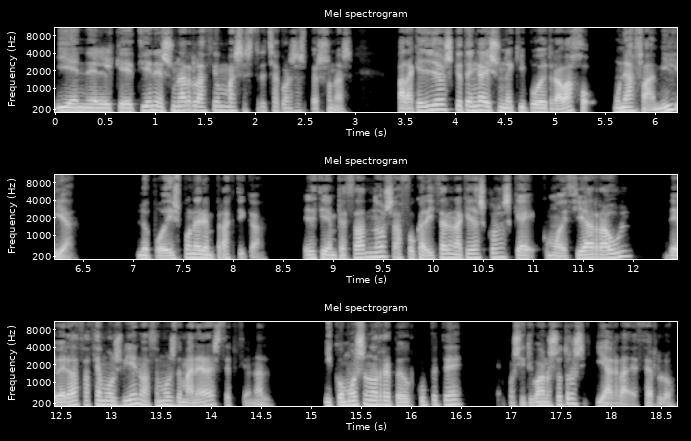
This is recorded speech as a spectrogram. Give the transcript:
y en el que tienes una relación más estrecha con esas personas. Para aquellos que tengáis un equipo de trabajo, una familia, lo podéis poner en práctica. Es decir, empezadnos a focalizar en aquellas cosas que, como decía Raúl, de verdad hacemos bien o hacemos de manera excepcional. Y cómo eso nos repercute positivo a nosotros y agradecerlo.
